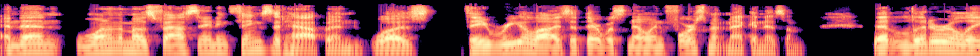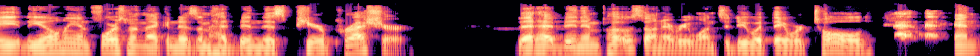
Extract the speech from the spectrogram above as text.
And then one of the most fascinating things that happened was they realized that there was no enforcement mechanism that literally the only enforcement mechanism had been this peer pressure that had been imposed on everyone to do what they were told. Uh, uh and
